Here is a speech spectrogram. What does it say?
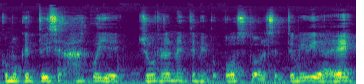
como que te dice, ah, oye, yo realmente mi propósito, el sentido de mi vida es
